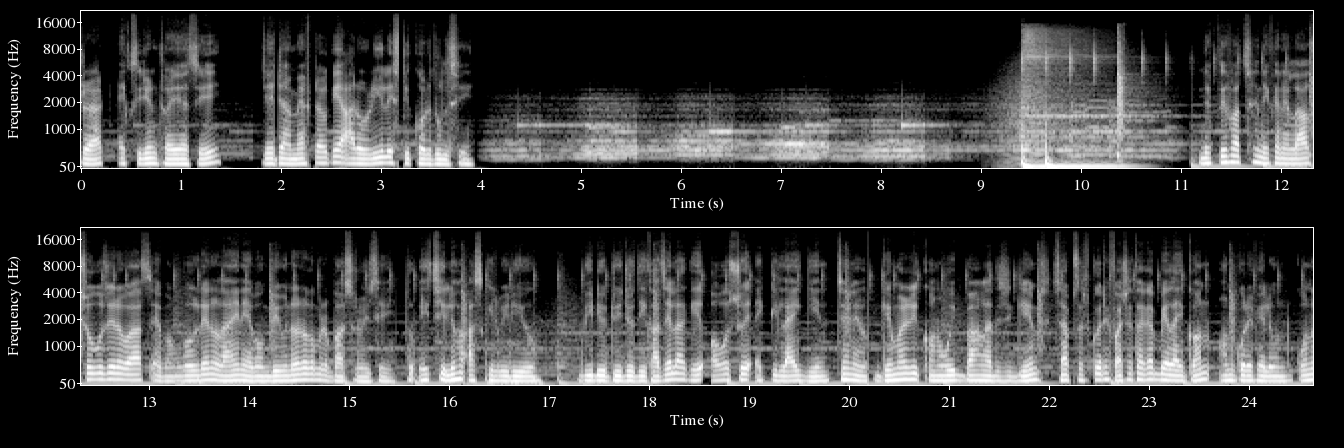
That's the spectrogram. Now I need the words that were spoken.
ট্রাক অ্যাক্সিডেন্ট হয়ে আছে, যেটা ম্যাপটাকে আরও রিয়েলিস্টিক করে তুলছে। দেখতে পাচ্ছেন এখানে লাল সবুজের বাস এবং গোল্ডেন লাইন এবং বিভিন্ন রকমের বাস রয়েছে। তো এই ছিল আজকের ভিডিও ভিডিওটি যদি কাজে লাগে, অবশ্যই একটি লাইক দিন। Channel gamer icon with Bangladesh games subscribe করে পাশে থাকা বেল আইকন অন করে ফেলুন। কোনো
